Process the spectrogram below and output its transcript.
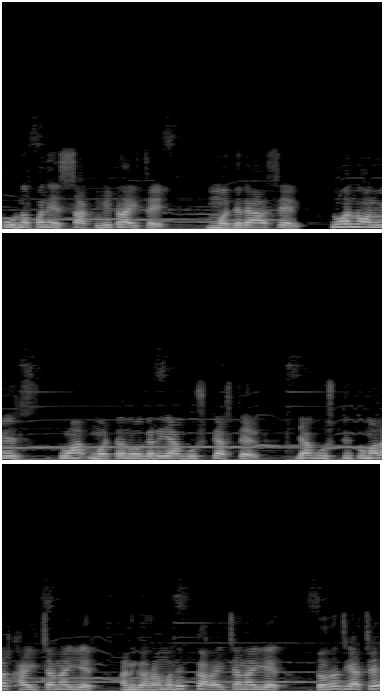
पूर्णपणे सात्विक राहायचंय. मदिरा असेल किंवा नॉनव्हेज किंवा मटन वगैरे या गोष्टी असतील या गोष्टी तुम्हाला खायच्या नाही आहेत आणि घरामध्ये करायच्या नाही आहेत तरच याचे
